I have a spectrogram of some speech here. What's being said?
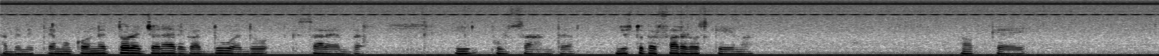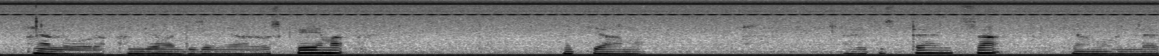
Vabbè mettiamo un connettore generico a 2 che sarebbe il pulsante giusto per fare lo schema. Ok. Allora andiamo a disegnare lo schema mettiamo la resistenza mettiamo il led.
